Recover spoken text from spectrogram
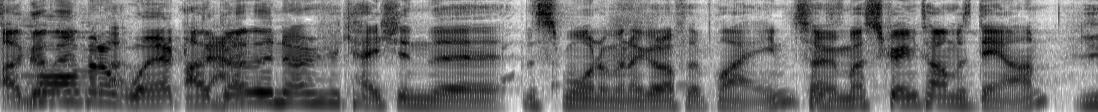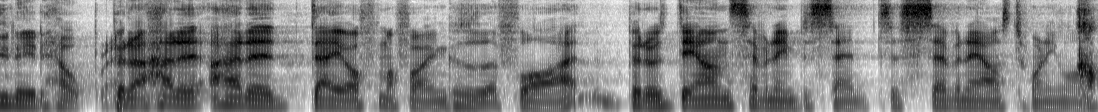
I got more the, than a work I got the notification the this morning when I got off the plane. So my screen time was down. you need help, Brad. But I had a, I had a day off my phone because of the flight, but it was down 17% to seven hours 21.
